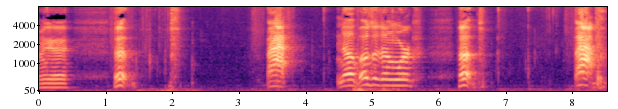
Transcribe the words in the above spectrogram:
okay. Hup. Ah. Nope, also doesn't work. Hup. Ah.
